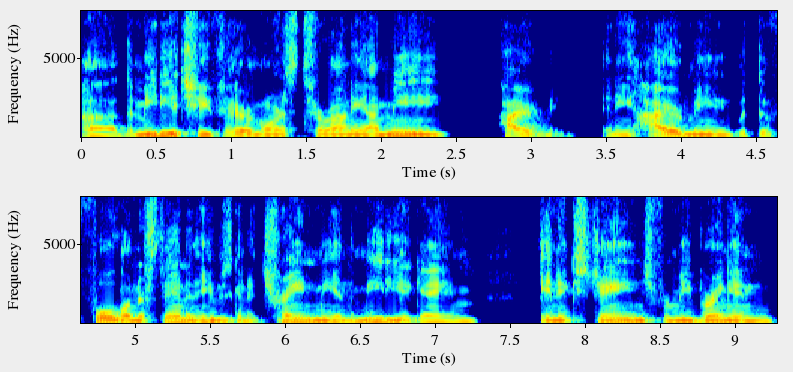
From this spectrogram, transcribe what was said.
uh, the media chief there, Lawrence Teherani-Ami, hired me. And he hired me with the full understanding that he was going to train me in the media game in exchange for me bringing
